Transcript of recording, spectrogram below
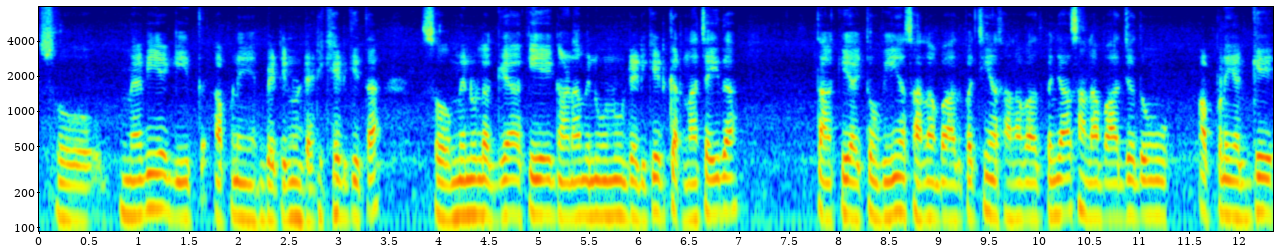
ਸੋ ਮੈਂ ਵੀ ਇਹ ਗੀਤ ਆਪਣੇ ਬੇਟੀ ਨੂੰ ਡੈਡੀਕੇਟ ਕੀਤਾ। ਸੋ ਮੈਨੂੰ ਲੱਗਿਆ ਕਿ ਇਹ ਗਾਣਾ ਮੈਨੂੰ ਉਹਨੂੰ ਡੈਡੀਕੇਟ ਕਰਨਾ ਚਾਹੀਦਾ ਤਾਂ ਕਿ ਅੱਜ ਤੋਂ 20 ਸਾਲਾਂ ਬਾਅਦ 25 ਸਾਲਾਂ ਬਾਅਦ 50 ਸਾਲਾਂ ਬਾਅਦ ਜਦੋਂ ਆਪਣੇ ਅੱਗੇ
